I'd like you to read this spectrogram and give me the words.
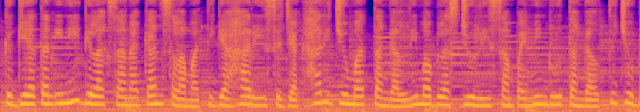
Kegiatan ini dilaksanakan selama tiga hari sejak hari Jumat tanggal 15 Juli sampai Minggu tanggal 17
